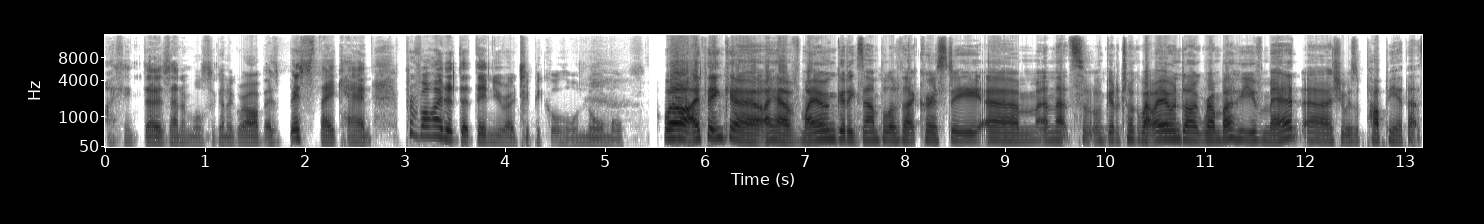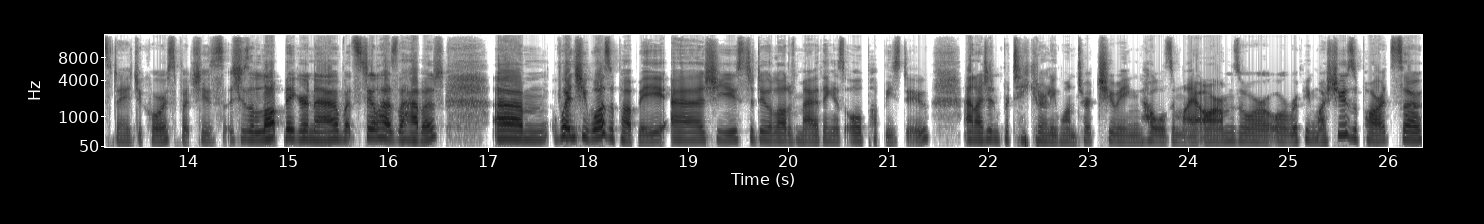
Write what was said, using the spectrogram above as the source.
I think those animals are going to grow up as best they can, provided that they're neurotypical or normal. Well, I think uh, I have my own good example of that, Kersti, um, and that's I'm going to talk about my own dog Rumba, who you've met. Uh, she was a puppy at that stage, of course, but she's she's a lot bigger now, but still has the habit. Um, when she was a puppy, uh, she used to do a lot of mouthing, as all puppies do, and I didn't particularly want her chewing holes in my arms or or ripping my shoes apart. So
